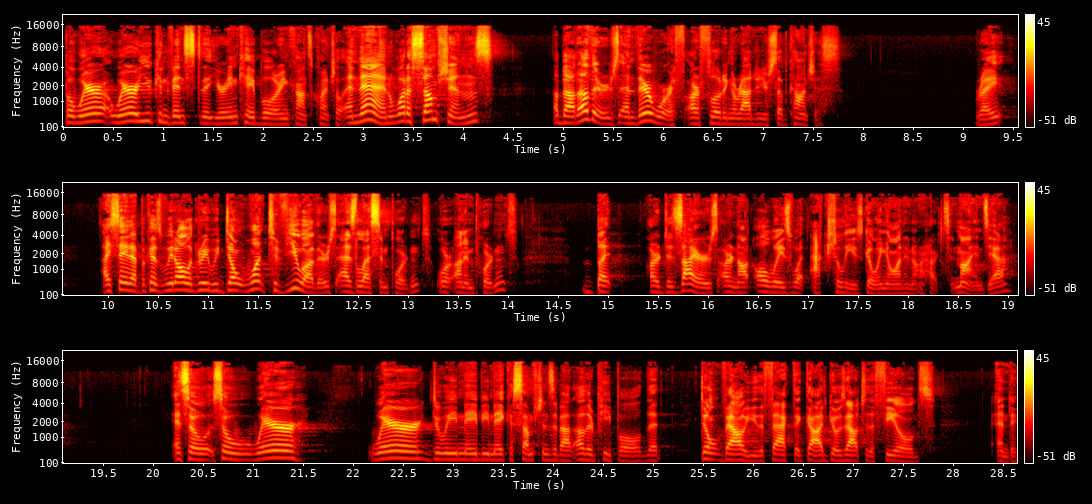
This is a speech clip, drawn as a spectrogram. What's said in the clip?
But where, where are you convinced that you're incapable or inconsequential? And then what assumptions about others and their worth are floating around in your subconscious? Right? I say that because we'd all agree we don't want to view others as less important or unimportant, but our desires are not always what actually is going on in our hearts and minds, yeah? And so, so where, where do we maybe make assumptions about other people that don't value the fact that God goes out to the fields and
